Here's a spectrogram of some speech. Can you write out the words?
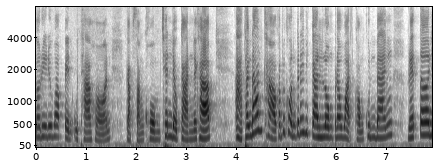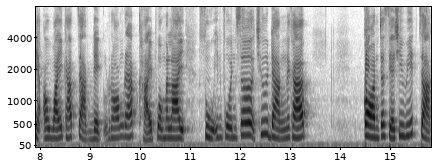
ก็เรียกได้ว่าเป็นอุทาหรณ์กับสังคม เช่นเดียวกันนะครับอะทางด้านข่าวครับทุกคนก็ได้มีการลงประวัติของคุณแบงค์เรตเตอร์เนี่ยเอาไว้ครับ จากเด็กร้องแรปขายพวงมาลัย สู่อินฟลูเอนเซอร์ชื่อดังนะครับ ก่อนจะเสียชีวิตจาก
